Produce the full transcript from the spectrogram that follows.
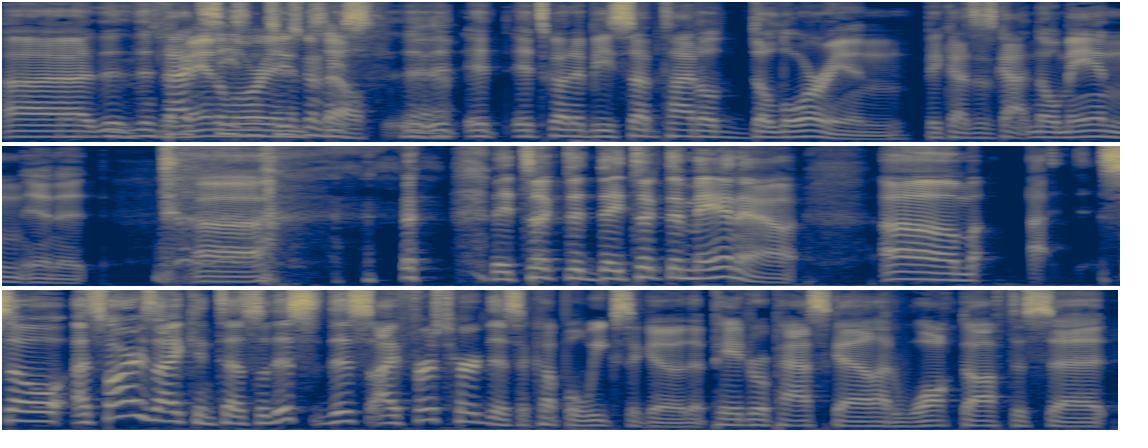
Uh, the, the, The fact season two is going to be yeah. it, it, it's going to be subtitled DeLorean because it's got no man in it. Uh, they took the they took the man out. Um, so as far as I can tell, so this this I first heard this a couple weeks ago that Pedro Pascal had walked off the set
